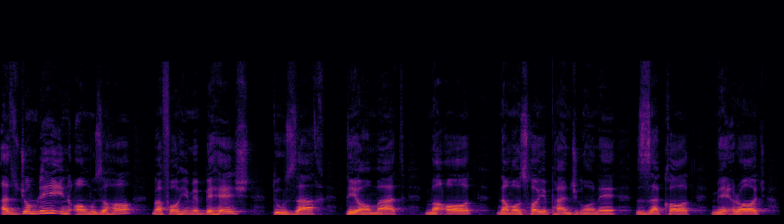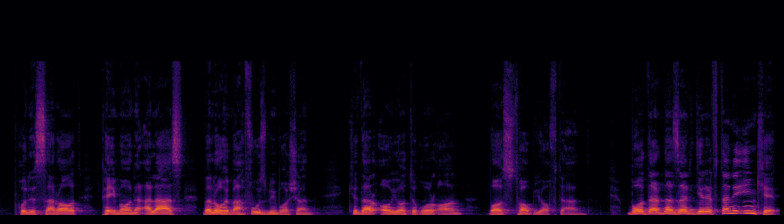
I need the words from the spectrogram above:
از جمله این آموزه ها مفاهیم بهشت، دوزخ، قیامت، معاد، نمازهای پنجگانه، زکات، معراج، پل سرات، پیمان الست و لوح محفوظ می باشند که در آیات قرآن بازتاب یافتند با در نظر گرفتن اینکه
